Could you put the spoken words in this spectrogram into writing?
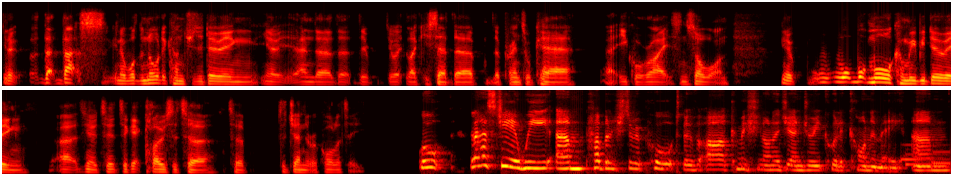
you know, that that's you know what the Nordic countries are doing, you know, and uh, the, the like you said, the the parental care, uh, equal rights, and so on. You know, what, what more can we be doing, uh, you know, to to get closer to to to gender equality? Well, last year we um, published a report of our Commission on a Gender Equal Economy, um,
